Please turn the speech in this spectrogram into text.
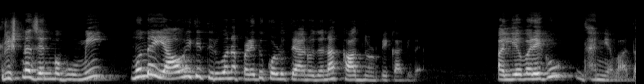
ಕೃಷ್ಣ ಜನ್ಮಭೂಮಿ ಮುಂದೆ ಯಾವ ರೀತಿ ತಿರುವನ್ನ ಪಡೆದುಕೊಳ್ಳುತ್ತೆ ಅನ್ನೋದನ್ನ ಕಾದು ನೋಡಬೇಕಾಗಿದೆ. ಅಲ್ಲಿಯವರೆಗೂ ಧನ್ಯವಾದ.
